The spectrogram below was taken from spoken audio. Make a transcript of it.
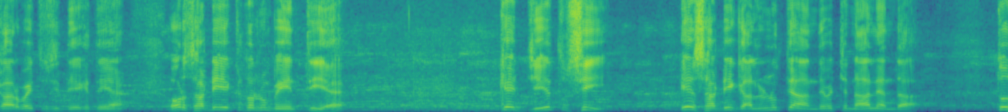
ਕਾਰਵਾਈ ਤੁਸੀਂ ਦੇਖਦੇ ਆ, ਔਰ ਸਾਡੀ ਇੱਕ ਤੁਹਾਨੂੰ ਬੇਨਤੀ ਹੈ ਕਿ ਜੇ ਤੁਸੀਂ ਇਹ ਸਾਡੀ ਗੱਲ ਨੂੰ ਧਿਆਨ ਦੇ ਵਿੱਚ ਨਾ ਲੈਂਦਾ ਤੋ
